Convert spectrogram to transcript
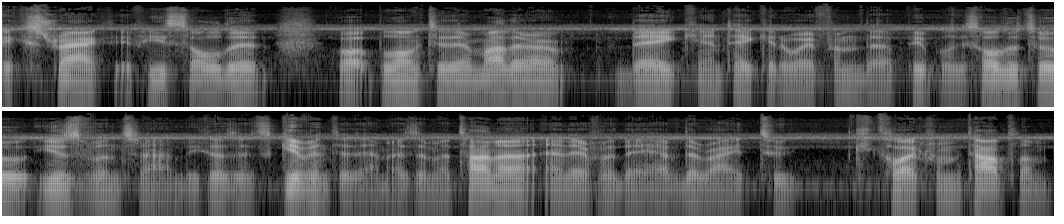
extract if he sold it what belonged to their mother they can take it away from the people he sold it to, yuzvun because it's given to them as a matana, and therefore they have the right to collect from metatlim.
